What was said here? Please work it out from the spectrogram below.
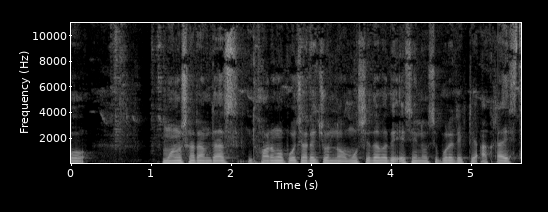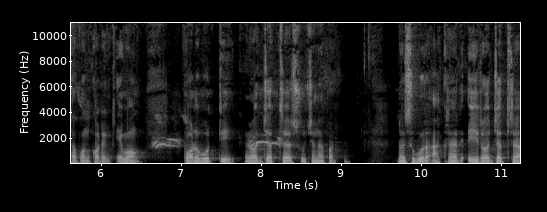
ও মনসারাম দাস ধর্ম প্রচারের জন্য মুর্শিদাবাদে এসে নসিপুরের একটি আখড়া স্থাপন করেন এবং পরবর্তী রথযাত্রার সূচনা করেন। নসিপুর আখড়ার এই রথযাত্রা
